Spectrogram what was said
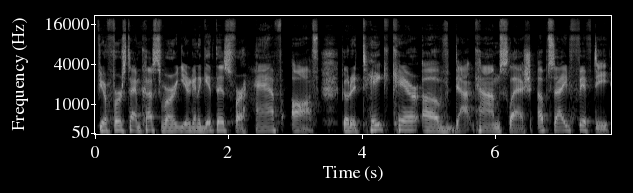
If you're a first time customer, you're going to get this for half off. Go to takecareof.com slash upside upside 50.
